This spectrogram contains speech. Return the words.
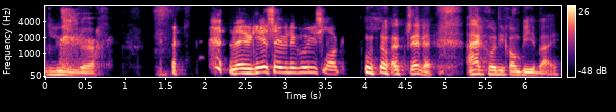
Lunenburg. Dan neem ik eerst even een goede slok. dat wou ik zeggen. Eigenlijk hoort hier gewoon bier bij.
